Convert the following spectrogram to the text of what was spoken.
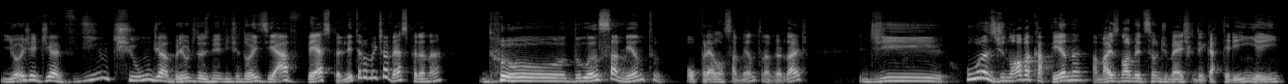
E hoje é dia 21 de abril de 2022 e é a véspera, literalmente a véspera, né? Do, do lançamento, ou pré-lançamento, na verdade, de Ruas de Nova Capena, a mais nova edição de Magic de Gathering aí.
